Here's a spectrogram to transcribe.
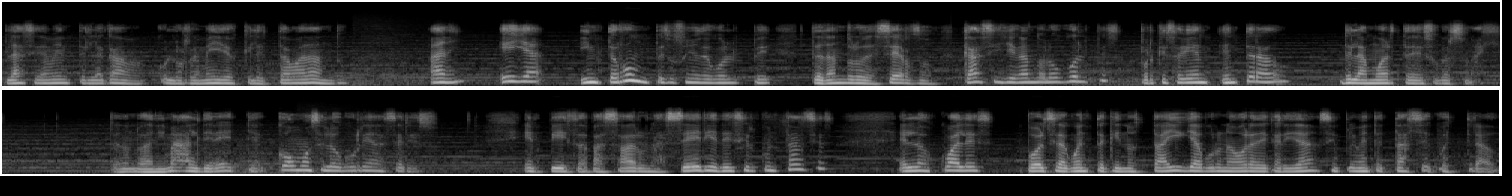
plácidamente en la cama con los remedios que le estaba dando. Annie, ella interrumpe su sueño de golpe tratándolo de cerdo, casi llegando a los golpes porque se había enterado de la muerte de su personaje. Tratando de animal, de bestia, ¿cómo se le ocurría hacer eso? Empieza a pasar una serie de circunstancias en las cuales Paul se da cuenta que no está ahí ya por una hora de caridad, simplemente está secuestrado.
